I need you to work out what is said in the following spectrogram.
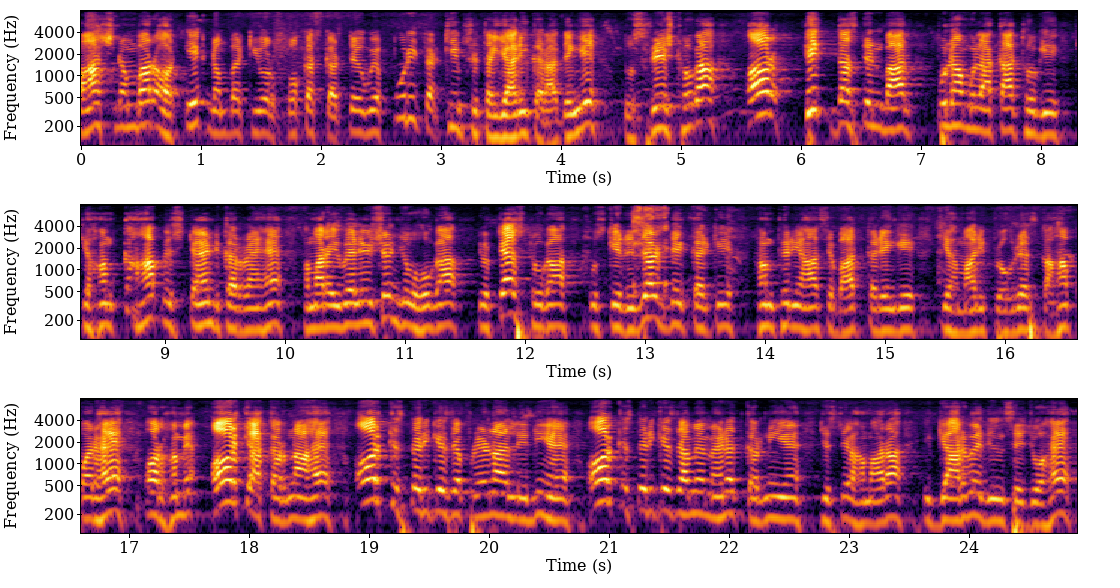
पाँच नंबर और एक नंबर की ओर फोकस करते हुए पूरी तरकीब से तैयारी करा देंगे। तो श्रेष्ठ होगा। और ठीक दस दिन बाद पुनः मुलाकात होगी कि हम कहाँ पे स्टैंड कर रहे हैं। हमारा इवेल्यूशन जो होगा, जो टेस्ट होगा, उसके रिज़ल्ट देख करके हम फिर यहाँ से बात करेंगे कि हमारी प्रोग्रेस कहाँ पर है और हमें और क्या करना है, और किस तरीके से प्रेरणा लेनी है, और किस तरीके से हमें मेहनत करनी है, जिससे हमारा ग्यारहवें दिन से जो है,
